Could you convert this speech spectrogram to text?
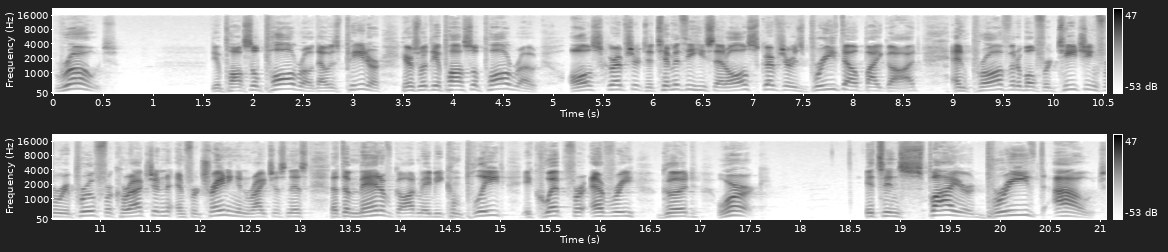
wrote. The Apostle Paul wrote, that was Peter. Here's what the Apostle Paul wrote All scripture, to Timothy, he said, All scripture is breathed out by God and profitable for teaching, for reproof, for correction, and for training in righteousness, that the man of God may be complete, equipped for every good work. It's inspired, breathed out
